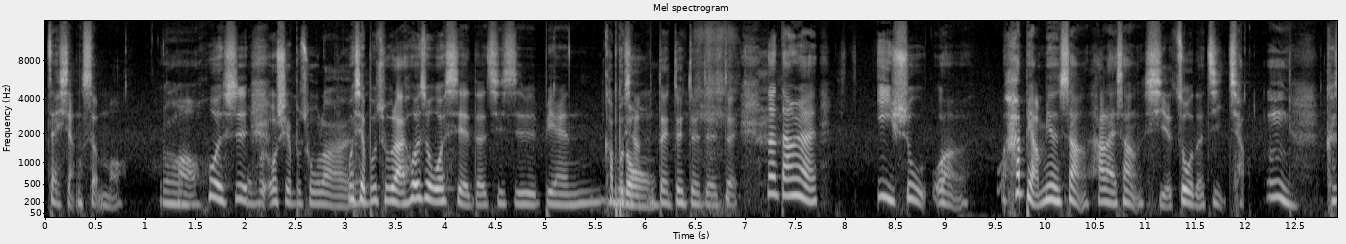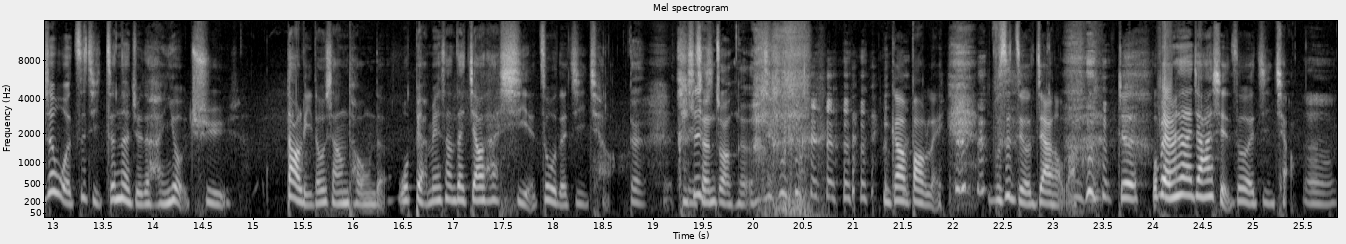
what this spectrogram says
在想什么，哦，哦，或者是我写不出来，我写不出来，或者是我写的其实别人不看不懂，对对对对对。那当然，艺术，我他表面上他来上写作的技巧，嗯，可是我自己真的觉得很有趣。道理都相通的，我表面上在教他写作的技巧，对，起承转合，你刚刚爆雷，不是只有这样，好不好？就我表面上在教他写作的技巧，嗯，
